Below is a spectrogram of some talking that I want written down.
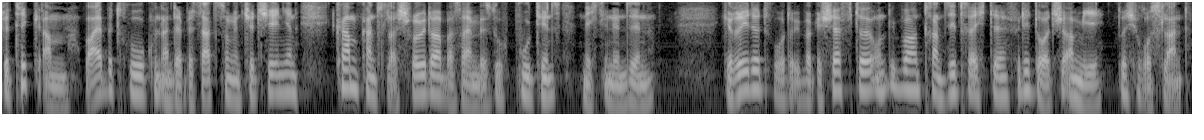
Kritik am Wahlbetrug und an der Besatzung in Tschetschenien kam Kanzler Schröder bei seinem Besuch Putins nicht in den Sinn. Geredet wurde über Geschäfte und über Transitrechte für die deutsche Armee durch Russland.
